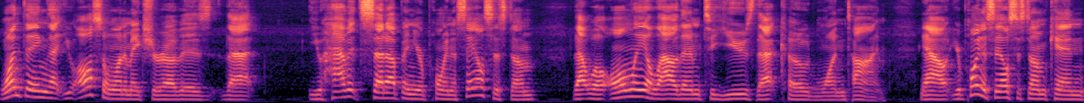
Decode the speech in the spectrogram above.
one thing that you also want to make sure of is that you have it set up in your point of sale system that will only allow them to use that code one time. Now, your point of sale system can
